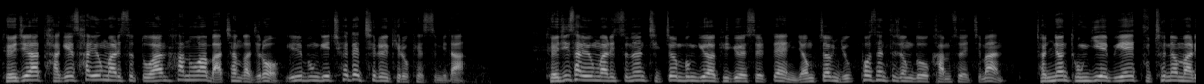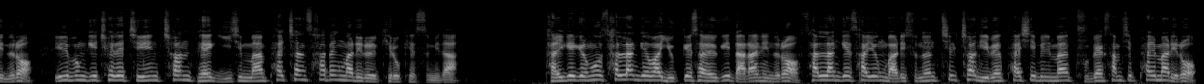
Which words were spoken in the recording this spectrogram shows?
돼지와 닭의 사육 마리수 또한 한우와 마찬가지로 1분기 최대치를 기록했습니다. 돼지 사육 마리수는 직전 분기와 비교했을 땐 0.6% 정도 감소했지만 전년 동기에 비해 9천여 마리 늘어 1분기 최대치인 1,120만 8,400마리를 기록했습니다. 닭의 경우 산란계와 육계 사육이 나란히 늘어 산란계 사육 마리수는 7,281만 938마리로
